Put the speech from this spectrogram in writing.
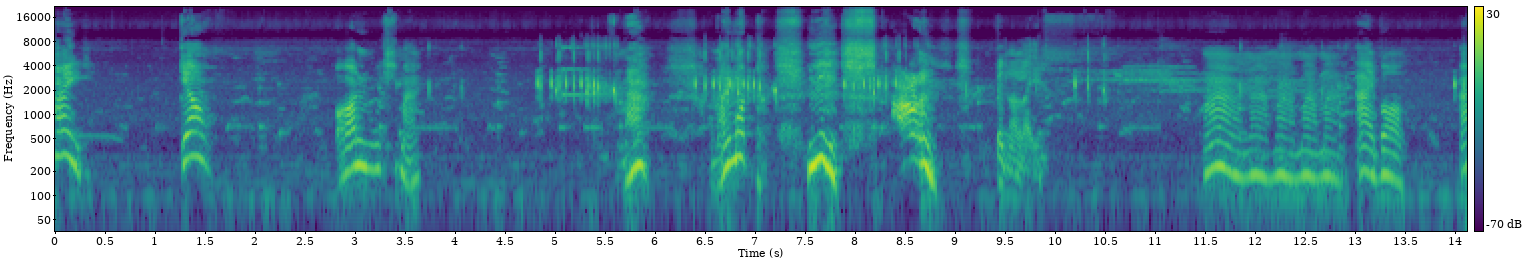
ให้เดี๋ยวออนวิขี้หมามาเอามหมดเป็นอะไรมามามามามาไอ้บอกไอ้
